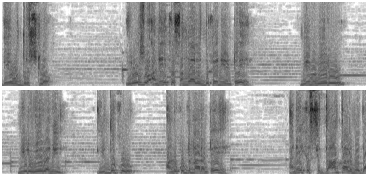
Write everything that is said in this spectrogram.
దేవుని దృష్టిలో. ఈరోజు అనేక సంఘాలు ఎందుకని అంటే మేము వేరు మీరు వేరు అని ఎందుకు అనుకుంటున్నారంటే అనేక సిద్ధాంతాల మీద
